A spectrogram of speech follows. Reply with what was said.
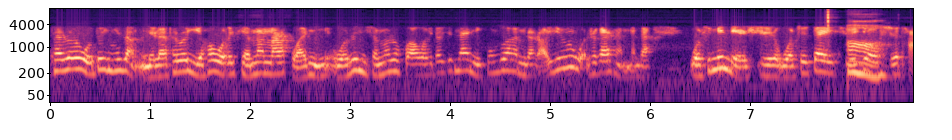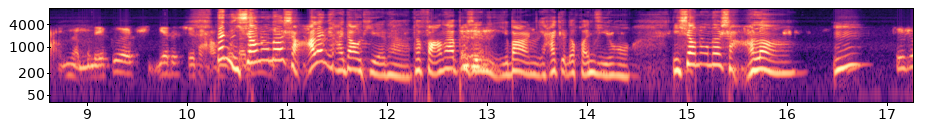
他说我对你怎么的了？他说以后我的钱慢慢还你。我说你什么时候还我？到现在你工作还没找着，因为我是干什么的？我是面点师，我是在学校食堂什么的，各企业的食堂。那你相中他啥了？你还倒贴他？他房子还不写你一半，你还给他还饥荒？你相中他啥了？嗯？就是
